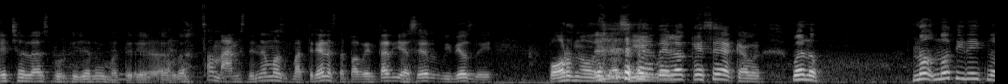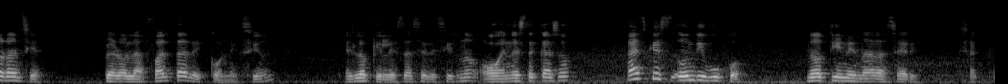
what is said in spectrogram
Échalas porque ya no hay material, cabrón. No mames, tenemos material hasta para aventar y hacer videos de porno y así, de lo que sea, cabrón. Bueno, no, no diré ignorancia, pero la falta de conexión es lo que les hace decir no. O en este caso, ah, es que es un dibujo, no tiene nada serio. Exacto.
